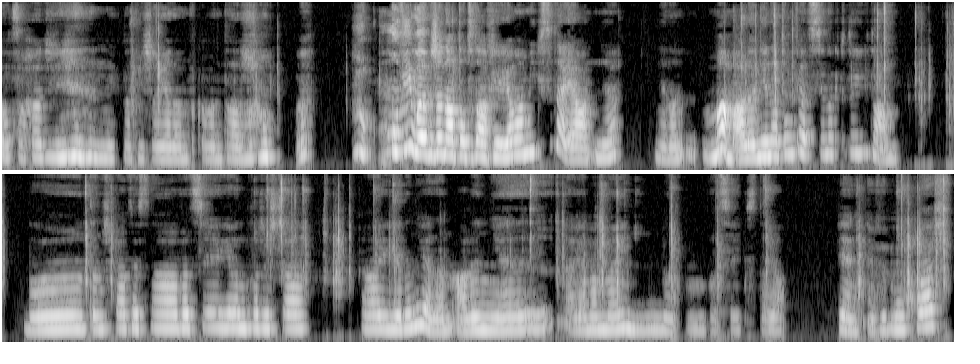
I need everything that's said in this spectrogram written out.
o co chodzi, niech napisze jeden w komentarzu. Mówiłem, że na to trafię. Ja mam XT, ja nie? Nie no, mam, ale nie na tą wersję, na której gram. Bo ten świat jest na wersję 1.20 a 1.1, ale nie. A ja mam na inną wersję XT. Pięknie wybuchłaś.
